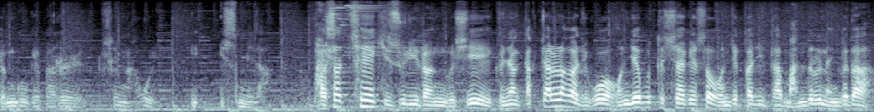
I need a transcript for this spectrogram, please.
연구 개발을 수행하고 있, 있습니다. 발사체 기술이라는 것이 그냥 딱 잘라가지고 언제부터 시작해서 언제까지 다 만들어낸 거다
